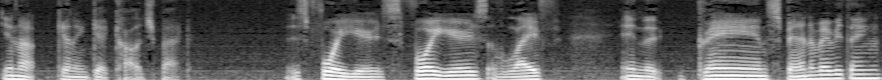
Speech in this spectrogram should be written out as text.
you're not gonna get college back. It's four years. Four years of life in the grand span of everything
